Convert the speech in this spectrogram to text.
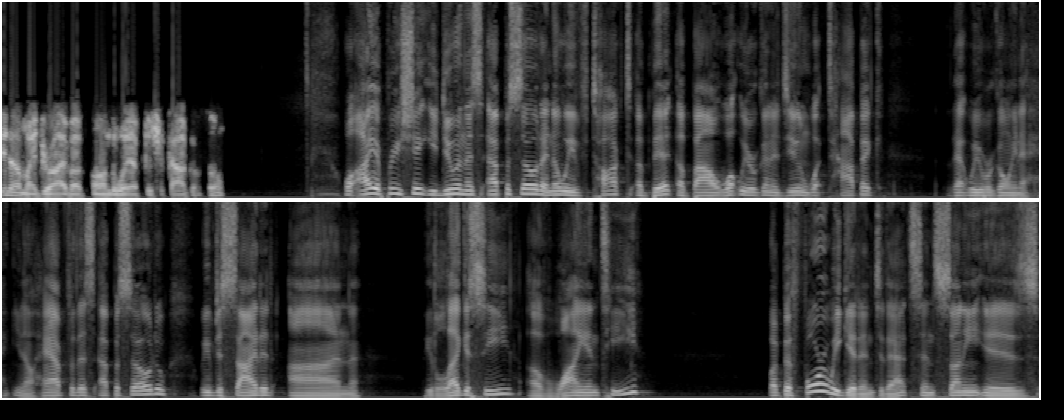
seen it on my drive up on the way up to Chicago. So Well, I appreciate you doing this episode. I know we've talked a bit about what we were going to do and what topic that we were going to, you know, have for this episode. We've decided on the legacy of Y&T. But before we get into that, since Sonny is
